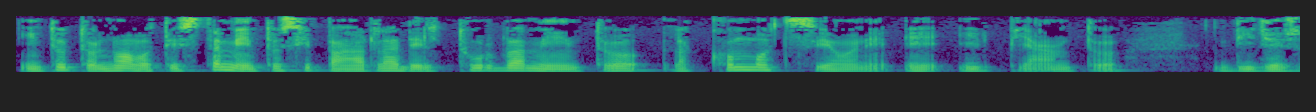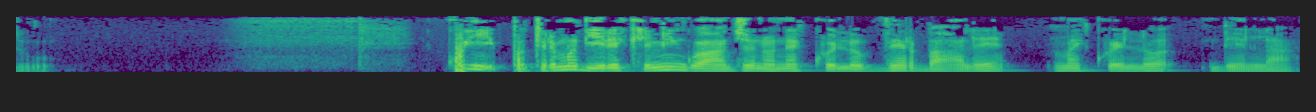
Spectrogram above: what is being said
in tutto il Nuovo Testamento si parla del turbamento, la commozione e il pianto di Gesù. Qui potremmo dire che il linguaggio non è quello verbale, ma è quello della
